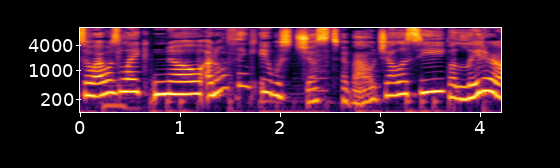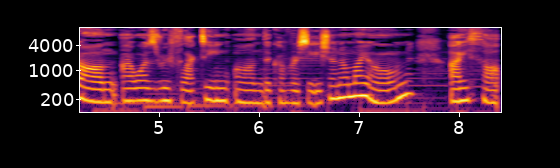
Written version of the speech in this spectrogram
So I was like, no, I don't think it was just about jealousy. But later on, I was reflecting on the conversation on my own. I thought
